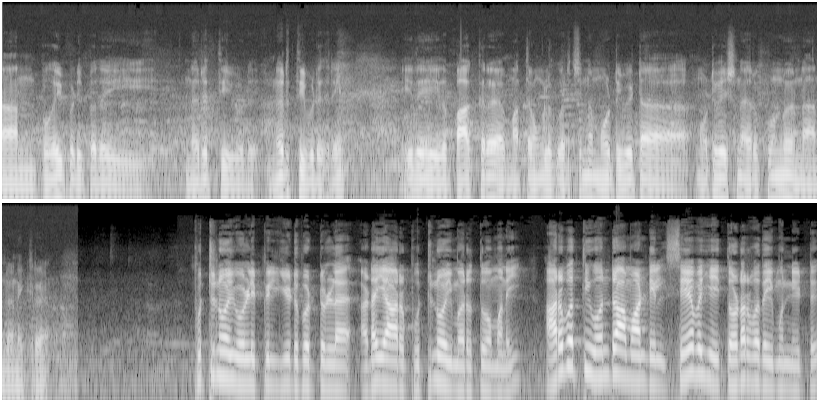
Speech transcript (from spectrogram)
நான் புகைப்பிடிப்பதை நிறுத்தி விடு நிறுத்தி விடுகிறேன். இது இது பார்க்குற மற்றவங்களுக்கு ஒரு சின்ன மோட்டிவேட்டாக மோட்டிவேஷனாக இருக்கும்னு நான் நினைக்கிறேன். புற்றுநோய் ஒழிப்பில் ஈடுபட்டுள்ள அடையாறு புற்றுநோய் மருத்துவமனை அறுபத்தி ஒன்றாம் ஆண்டில் சேவையை தொடர்வதை முன்னிட்டு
